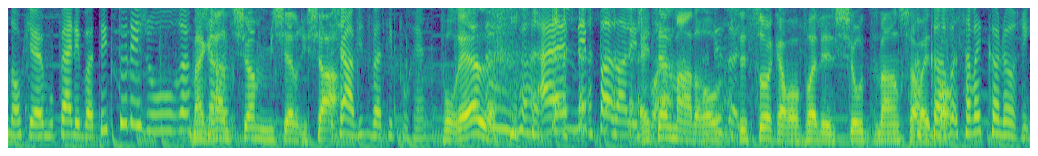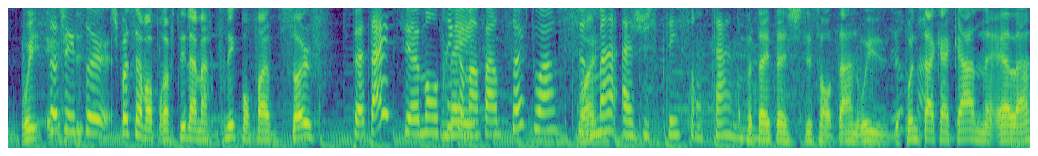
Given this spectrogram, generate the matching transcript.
donc euh, vous pouvez aller voter tous les jours. Ma grande chum, Michel Richard. J'ai envie de voter pour elle. Pour elle, Elle n'est pas dans les elle choix. est tellement drôle. C'est sûr qu'elle va voler le show dimanche. Ça En va être cas, bon. ça va être coloré. Oui. Ça, c'est sûr. Je sais pas si elle va profiter de la Martinique pour faire du surf. Peut-être, tu as montré Ben, comment faire du surf, toi? Sûrement ajuster son tan. Peut-être ajuster son tan. Oui, c'est pas une tacacane, elle, hein?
